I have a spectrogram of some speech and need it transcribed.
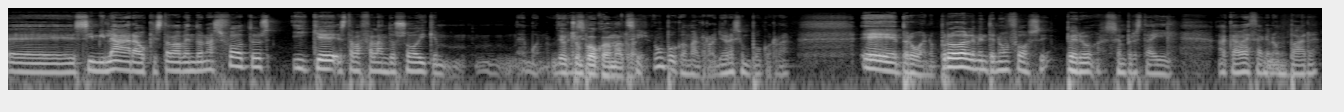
eh, similar ao que estaba vendo nas fotos e que estaba falando só e que mm, eh, bueno, deuche un pouco de mal rollo. sí, un pouco de mal rollo, era así un pouco raro. Eh, pero bueno, probablemente non fose, pero sempre está aí a cabeza que non mm. para,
